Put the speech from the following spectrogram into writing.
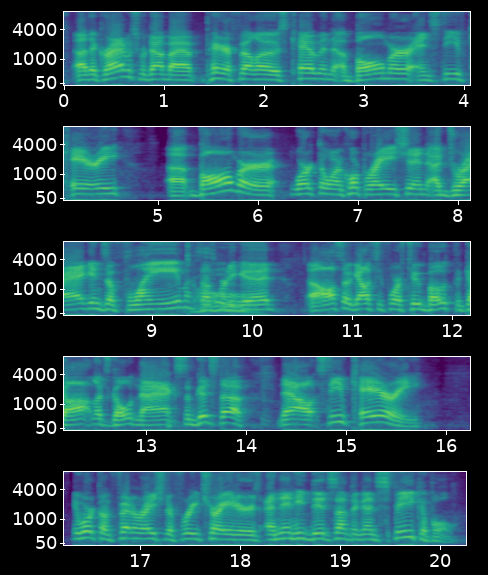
Uh, the graphics were done by a pair of fellows, Kevin Bulmer and Steve Carey. Uh, Bulmer worked on Corporation uh, Dragons of Flame. Sounds pretty Oh. good. Uh, also, Galaxy Force 2, both the Gauntlets, Golden Axe, some good stuff. Now, Steve Carey, he worked on Federation of Free Traders, and then he did something unspeakable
